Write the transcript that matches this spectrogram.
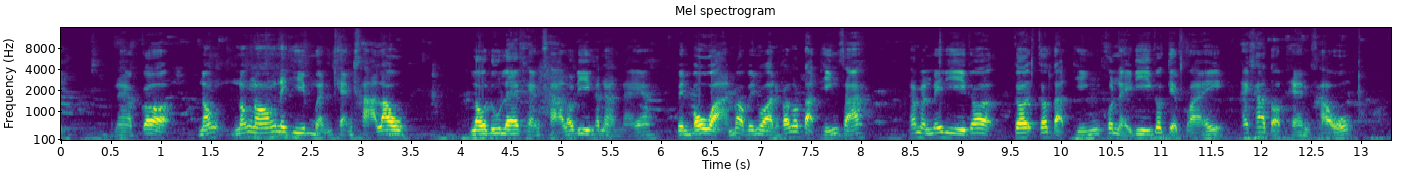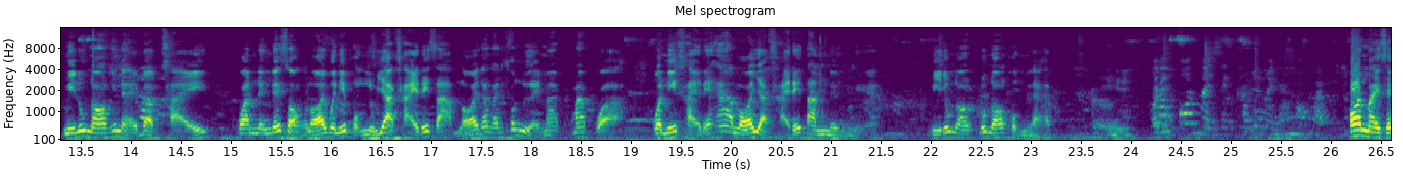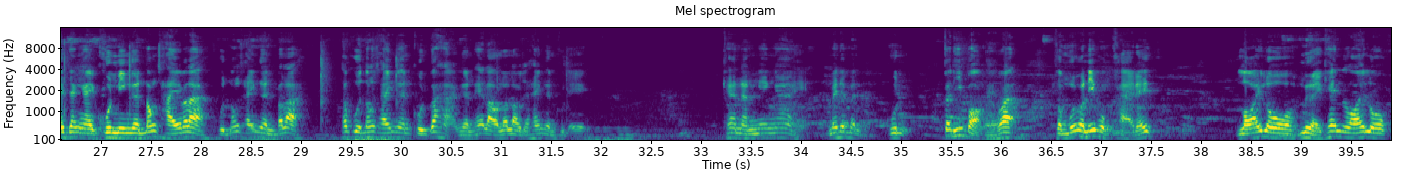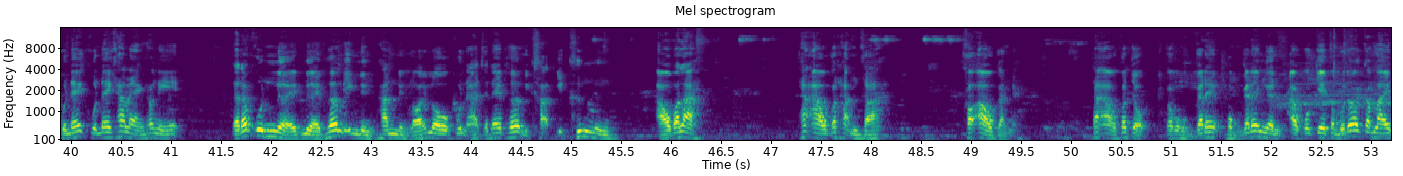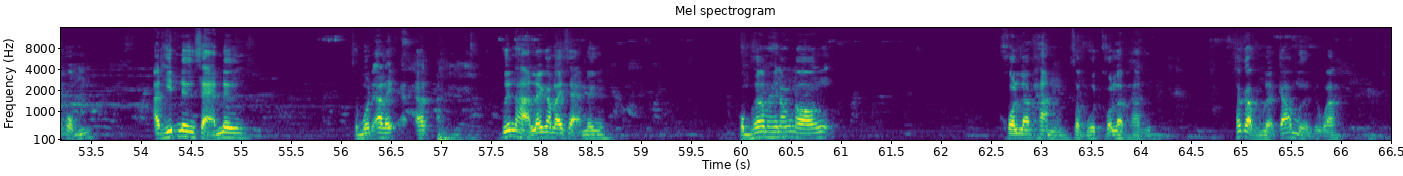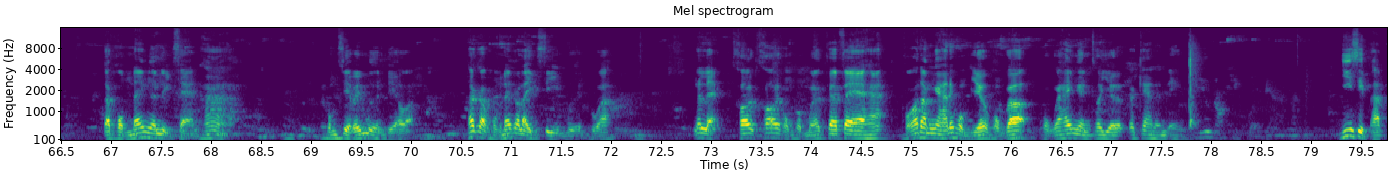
นะครับ ก็น้องน้องๆในทีมเหมือนแขนขาเรา เราดูแลแขนขาเราดีขนาดไหนอะเป็นเบาหวานเปล่าเป็นหวานเขาต้องตัดทิ้งซะ ถ้ามันไม่ดีก็ก็ก็ตัดทิ้งคนไหนดีก็เก็บไว้ให้ค่าตอบแทนเขา มีลูกน้องที่ไหนแบบขายวันหนึ่งได้ 200 วันนี้ผมหนูอยากขายได้ 300ทั้งนั้นเขาเหนื่อยมากมากกว่า วันนี้ขายได้ 500 อยากขายได้ตันหนึ่งอย่างเงี้ยมีลูกน้องลูกน้องผมนี่แหละครับเอออืมตอนเรานี้ป้อนไมเซ็ตเขายังไงให้เขาแบบป้อนไมเซ็ตยังไง คุณมีเงินต้องใช้ปะล่ะคุณต้องใช้เงินปะล่ะถ้าคุณต้องใช้เงินคุณก็หาเงินให้เราแล้วเราจะให้เงินคุณเอง แค่นั้นง่าย ๆ ไม่ได้มันคุณก็ที่บอกไงว่า สมมุติวันนี้ผมขายได้ ร้อยโลเหนื่อยแค่ร้อยโลคุณได้คุณได้ค่าแรงเท่านี้ แต่ถ้าคุณเหนื่อยเหนื่อยเพิ่มอีกหนึ่งพันหนึ่งร้อยโลคุณอาจจะได้เพิ่มอีกค่าอีกครึ่งหนึ่งเอาปะล่ะถ้าเอาก็ทำซะเขาเอากันนะถ้าเอาก็จบก็ผมก็ได้ผมก็ได้เงินเอาโอเคสมมุติว่ากำไรผมอาทิตย์หนึ่งแสนหนึ่งสมมติอะไระพื้นฐานเลยกำไรแสนหนึ่งผมเพิ่มให้น้องๆ คนละพันสมมติคนละพันเท่ากับเหลือเก้าหมื่นถูกป่ะ แต่ผมได้เงินอีกแสนห้าผมเสียไปหมื่นเดียวอะเท่ากับผมได้กำไรอีกสี่หมื่นถูกป่ะนั่นแหละข้อข้อของผมก็แฟร์ๆฮะผมก็ทำงานให้ผมเยอะ ผมก็ผมก็ให้เงินเขาเยอะก็แค่นั้นเองมีลูกน้องกี่คนพี่อาร์ตตอนนี้ยี่สิบครับ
